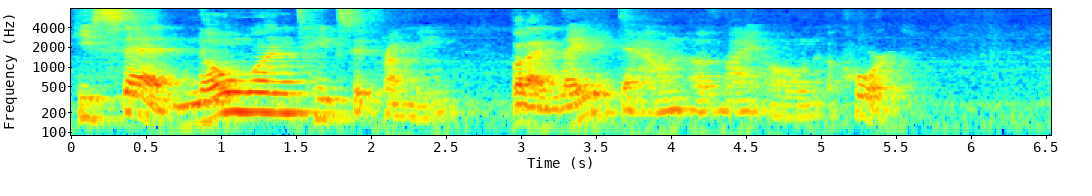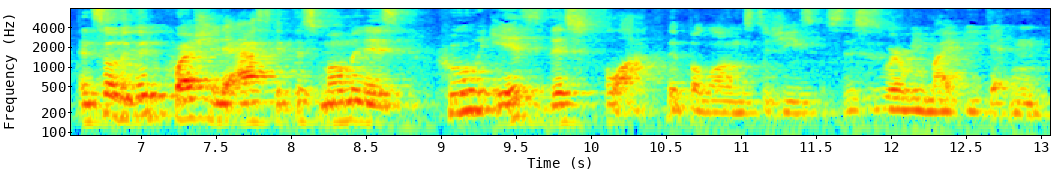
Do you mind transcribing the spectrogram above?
He said, No one takes it from me, but I lay it down of my own accord. And so the good question to ask at this moment is who is this flock that belongs to Jesus? This is where we might be getting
